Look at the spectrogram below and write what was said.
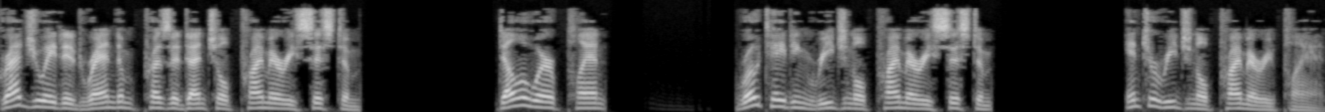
Graduated random presidential primary system Delaware Plan Rotating Regional Primary System Interregional Primary Plan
